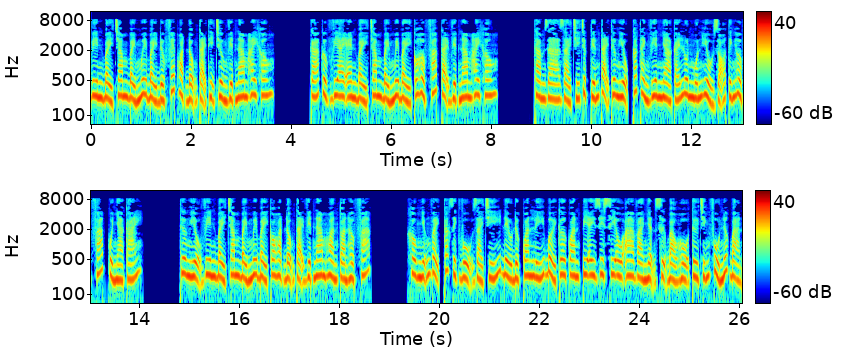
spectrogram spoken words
Vin 777 được phép hoạt động tại thị trường Việt Nam hay không? Cá cược VIN 777 có hợp pháp tại Việt Nam hay không? Tham gia giải trí trực tuyến tại thương hiệu, các thành viên nhà cái luôn muốn hiểu rõ tính hợp pháp của nhà cái. Thương hiệu Vin 777 có hoạt động tại Việt Nam hoàn toàn hợp pháp. Không những vậy, các dịch vụ giải trí đều được quản lý bởi cơ quan PAGCOA và nhận sự bảo hộ từ chính phủ nước bạn.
